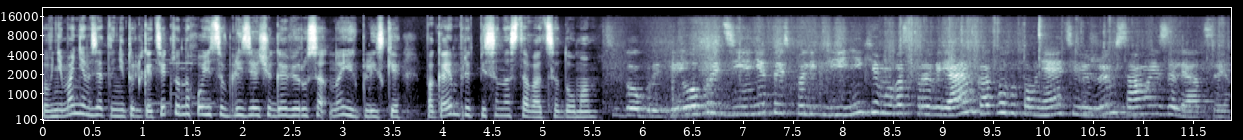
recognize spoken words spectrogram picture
Во внимание взяты не только те, кто находится вблизи очага вируса, но и их близкие, пока им предписано оставаться дома. Добрый день. Добрый день. Это из поликлиники. Мы вас проверяем, как вы выполняете режим самоизоляции.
